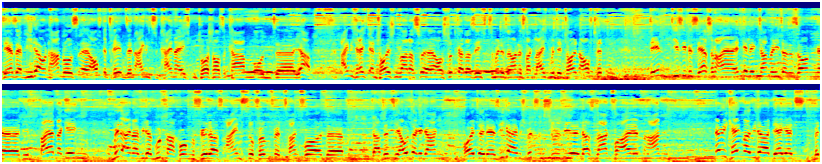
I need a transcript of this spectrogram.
sehr, sehr bieder und harmlos äh, aufgetreten sind, eigentlich zu keiner echten Torchance kamen. Und äh, ja, eigentlich recht enttäuschend war das äh, aus Stuttgarter Sicht, zumindest wenn man es vergleicht mit den tollen Auftritten, denen, die sie bisher schon äh, hingelegt haben in dieser Saison. Äh, die Bayern dagegen mit einer Wiedergutmachung für das 1 zu 5 in Frankfurt. Ähm, da sind sie ja untergegangen. Heute der Sieger im Spitzenspiel, das lag vor allem an Harry Kane mal wieder, der jetzt mit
